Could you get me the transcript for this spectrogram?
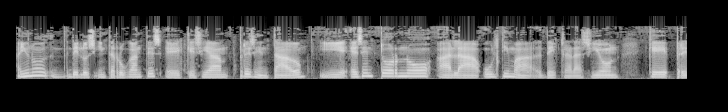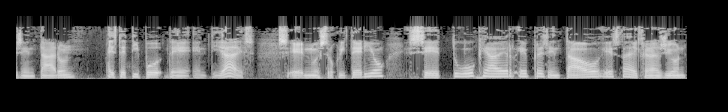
Hay uno de los interrogantes eh, que se ha presentado y es en torno a la última declaración que presentaron este tipo de entidades. En nuestro criterio se tuvo que haber eh, presentado esta declaración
